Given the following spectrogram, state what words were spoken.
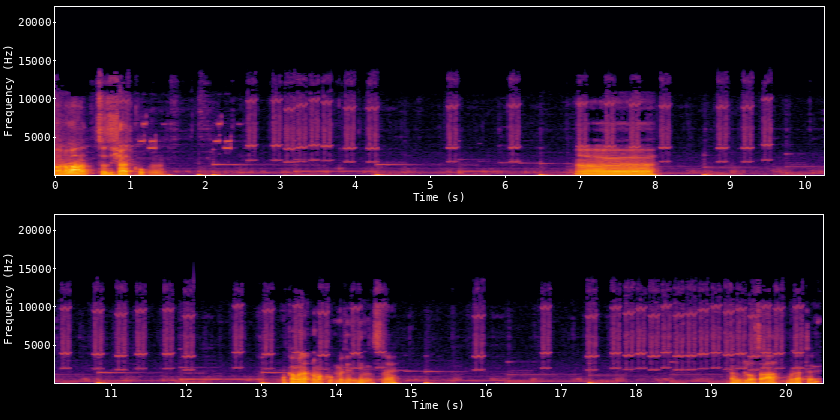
So, nochmal zur Sicherheit gucken. Äh, wo kann man das noch mal gucken mit den Dings, ne? Ich hab ein Glossar, wo das denn?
